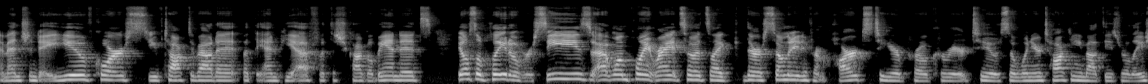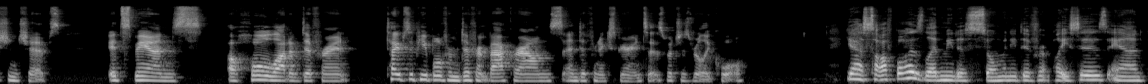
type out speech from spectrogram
I mentioned AU, of course, you've talked about it, but the NPF with the Chicago Bandits. You also played overseas at one point, right? So it's like there are so many different parts to your pro career, too. So when you're talking about these relationships, it spans a whole lot of different types of people from different backgrounds and different experiences, which is really cool. Yeah, softball has led me to so many different places. And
